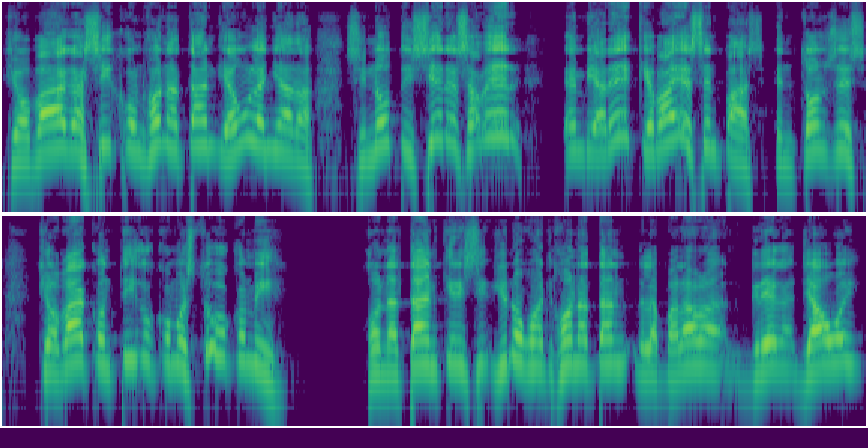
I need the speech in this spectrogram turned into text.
Jehová haga así con Jonatán y aún le añada, si no te hiciera saber, enviaré que vayas en paz. Entonces Jehová contigo como estuvo conmigo. Jonatán quiere decir, you know what Jonatán de la palabra griega Yahweh?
